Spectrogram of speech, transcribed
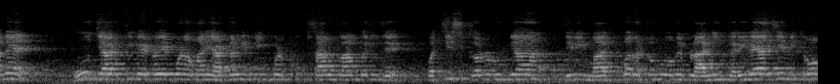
અને હું જ્યારથી બેઠો એ પણ અમારી આગળની ટીમ પણ ખૂબ સારું કામ કર્યું છે. પચીસ કરોડ રૂપિયા જેવી માતબર રકમનું અમે પ્લાનિંગ કરી રહ્યા છીએ મિત્રો.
